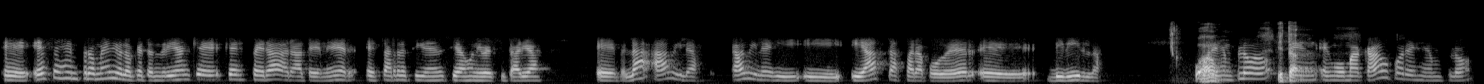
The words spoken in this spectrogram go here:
ese es en promedio lo que tendrían que, que esperar a tener estas residencias universitarias eh, ¿verdad? Hábiles, hábiles y, aptas para poder eh, vivirla. Por ejemplo, en, en, Humacao, por ejemplo,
